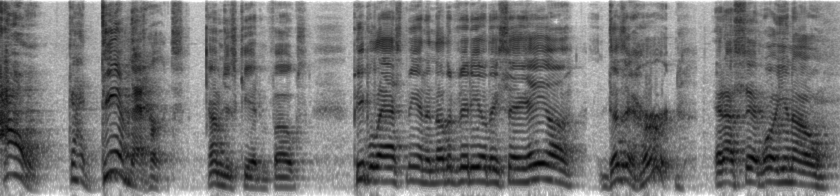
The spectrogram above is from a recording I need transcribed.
Ow! God damn, that hurts. I'm just kidding, folks. People ask me in another video, they say, hey, uh, does it hurt? And I said, well, you know,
